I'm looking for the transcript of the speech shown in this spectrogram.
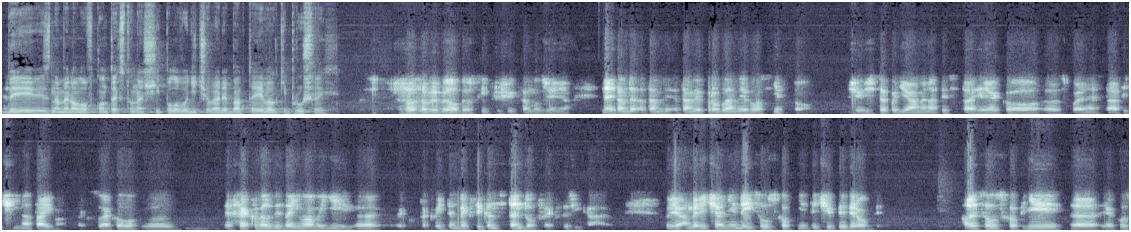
by znamenalo v kontextu naší polovodičové debaty velký průšvih. To by byl obrovský průšvih samozřejmě. Ne, tam, tam, tam je problém je vlastně v tom, že když se podíváme na ty vztahy jako uh, Spojené státy, Čína, Tajvan, tak jsou jako, uh, jako velmi zajímavý uh, jako takový ten Mexican standoff, jak se říká. Protože američani nejsou schopni ty čipy vyrobit, ale jsou schopni jako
